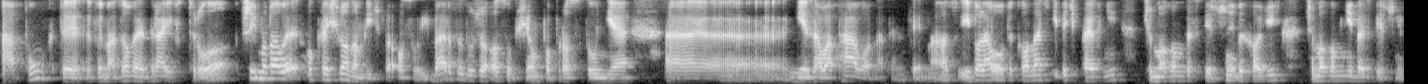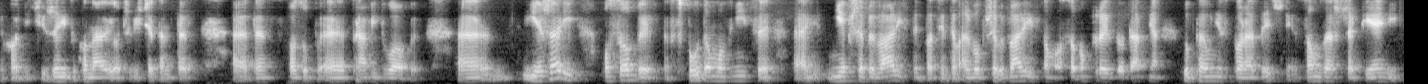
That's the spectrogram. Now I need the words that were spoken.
a punkty wymazowe drive-thru przyjmowały określoną liczbę osób i bardzo dużo osób się po prostu nie, e, nie załapało na ten wymaz i wolało wykonać i być pewni, czy mogą bezpiecznie wychodzić, czy mogą niebezpiecznie wychodzić, jeżeli wykonali oczywiście ten test e, ten sposób prawidłowy. Jeżeli osoby, współdomownicy nie przebywali z tym pacjentem albo przebywali z tą osobą, która jest dodatnia zupełnie sporadycznie, są zaszczepieni,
